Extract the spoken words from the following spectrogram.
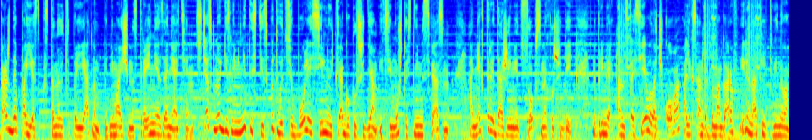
каждая поездка становится приятным, поднимающим настроение занятием. Сейчас многие знаменитости испытывают все более сильную тягу к лошадям и всему, что с ними связано. А некоторые даже имеют собственных лошадей. Например, Анастасия Волочкова, Александр Домогаров и Рената Литвинова.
